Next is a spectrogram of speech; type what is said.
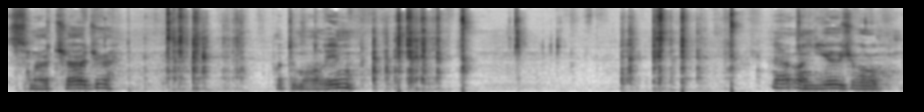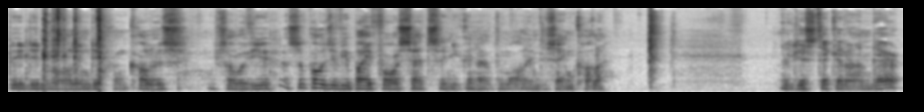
smart charger. Put them all in. Now unusual they did them all in different colors so if you, I suppose if you buy four sets then you can have them all in the same colour. We'll just stick it on there.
